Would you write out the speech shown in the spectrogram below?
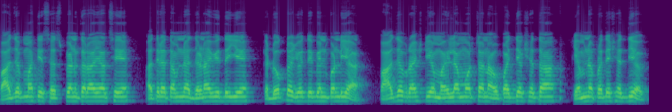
ભાજપમાંથી સસ્પેન્ડ કરાયા છે. અત્યારે તમને જણાવી દઈએ કે ડૉક્ટર જ્યોતિબેન પંડ્યા ભાજપ રાષ્ટ્રીય મહિલા મોરચાના ઉપાધ્યક્ષ હતા. જેમના પ્રદેશ અધ્યક્ષ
